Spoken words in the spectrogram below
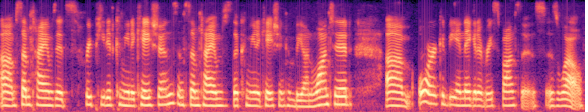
Um, sometimes it's repeated communications, and sometimes the communication can be unwanted, um, or it could be in negative responses as well.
